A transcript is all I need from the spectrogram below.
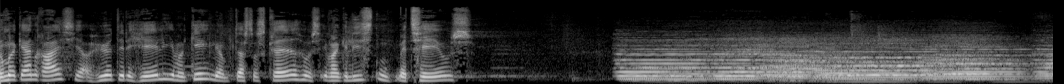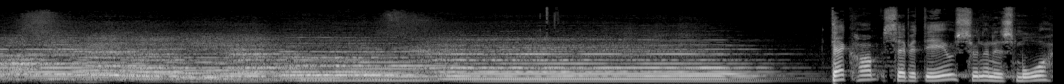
Nu må jeg gerne rejse jer og høre det hellige evangelium, der står skrevet hos evangelisten Matthæus. Da kom Zebedeus sønnernes mor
